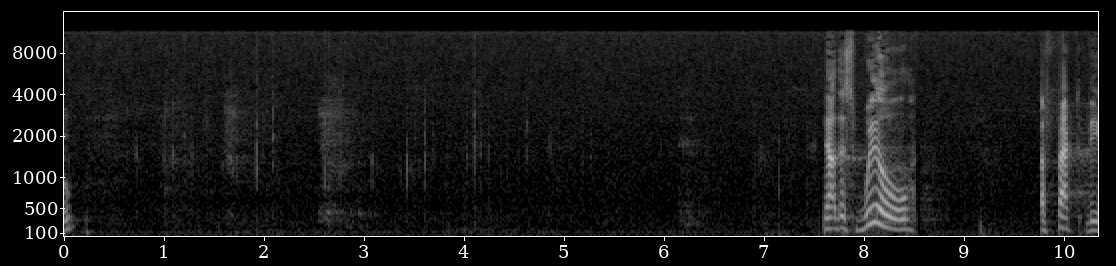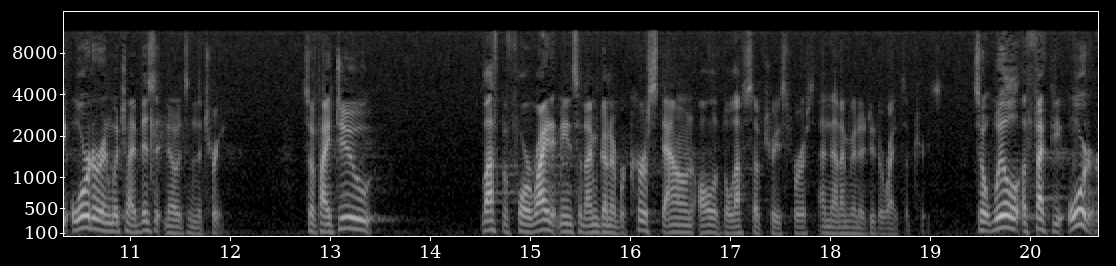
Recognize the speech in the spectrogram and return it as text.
Oop. Now this will affect the order in which I visit nodes in the tree. So if I do left before right, it means that I'm gonna recurse down all of the left subtrees first, and then I'm gonna do the right subtrees. So it will affect the order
